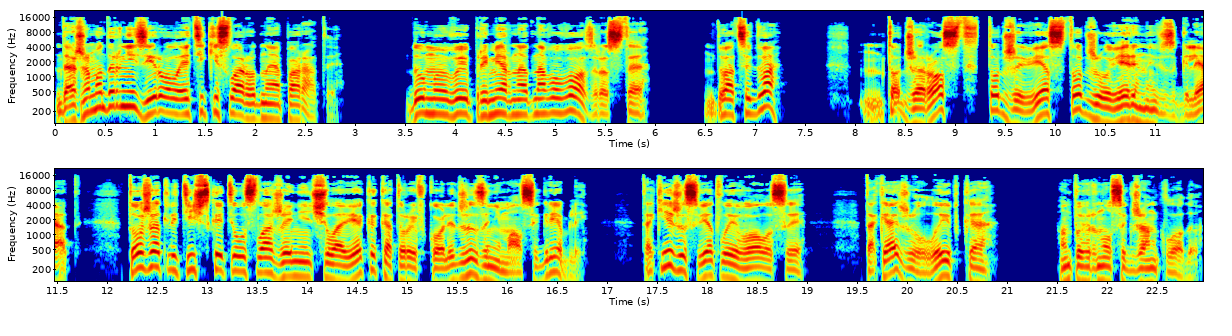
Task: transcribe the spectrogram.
Даже модернизировал эти кислородные аппараты. Думаю, вы примерно одного возраста. Двадцать два. Тот же рост, тот же вес, тот же уверенный взгляд, то же атлетическое телосложение человека, который в колледже занимался греблей. Такие же светлые волосы, такая же улыбка. Он повернулся к Жан-Клоду.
